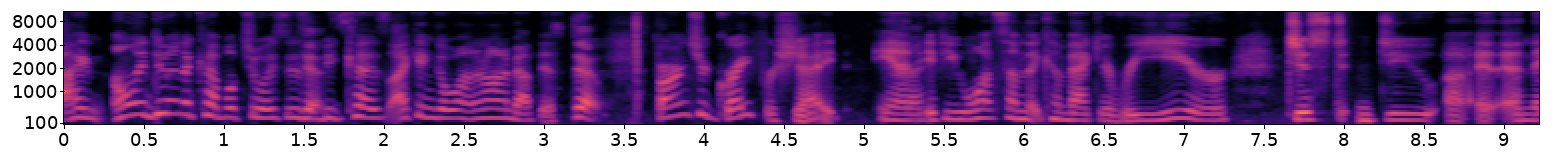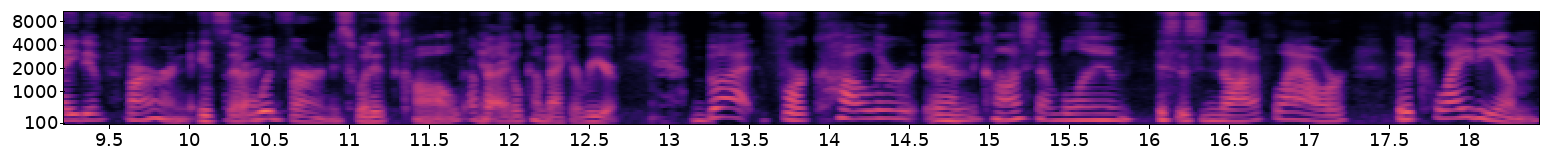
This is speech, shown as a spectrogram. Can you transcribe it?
I'm only doing a couple choices Yes. because I can go on and on about this. So, Ferns are great for shade. And Okay. if you want some that come back every year, just do a, a- a native fern. It's Okay. a wood fern, is what it's called, and it'll come back every year. But for color and constant bloom, this is not a flower, but a caladium.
